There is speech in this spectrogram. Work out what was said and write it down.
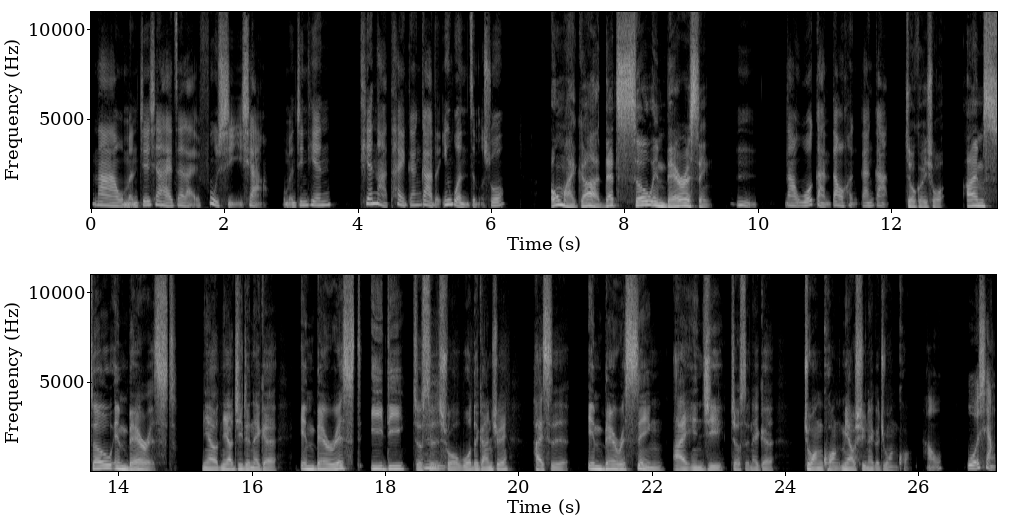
那我们接下来再来复习一下，我们今天天哪，太尴尬的英文怎么说？Oh my God, that's so embarrassing。嗯，那我感到很尴尬，就可以说 I'm so embarrassed。你要你要记得那个 embarrassed ed，就是说我的感觉、嗯、还是。Embarrassing ing 就是那个状况，描述那个状况。好，我想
